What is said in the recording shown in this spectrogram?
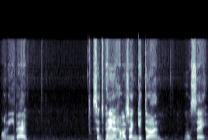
on eBay. So, depending on how much I can get done, we'll see.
